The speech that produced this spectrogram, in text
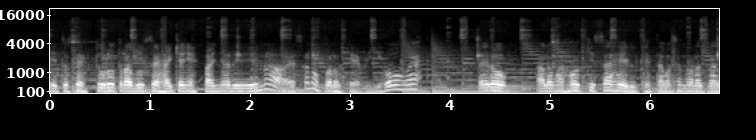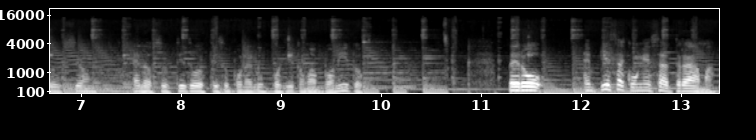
entonces tú lo traduces aquí en español y dices, no, eso no fue lo que dijo, pero a lo mejor quizás el que estaba haciendo la traducción en los subtítulos quiso ponerlo un poquito más bonito. Pero empieza con esa trama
